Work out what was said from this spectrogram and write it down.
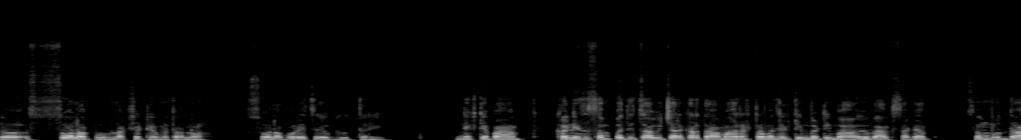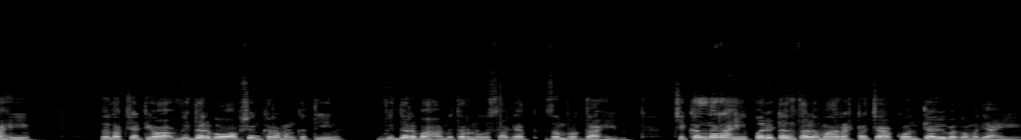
तर सोलापूर लक्षात ठेव मित्रांनो. सोलापूर याचं योग्य उत्तर आहे. नेक्स्ट आहे पहा. खनिज संपत्तीचा विचार करता महाराष्ट्रामधील टिंबटिंब हा विभाग सगळ्यात समृद्ध आहे. तर लक्षात ठेवा विदर्भ ऑप्शन क्रमांक तीन. विदर्भ हा मित्रांनो सगळ्यात समृद्ध आहे. चिखलदरा हे पर्यटन स्थळ महाराष्ट्राच्या कोणत्या विभागामध्ये आहे?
